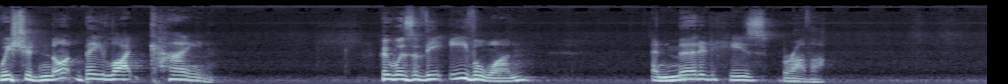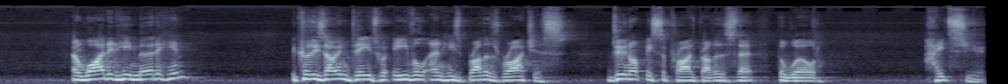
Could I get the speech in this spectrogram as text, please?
We should not be like Cain, who was of the evil one and murdered his brother. And why did he murder him? Because his own deeds were evil and his brother's righteous. Do not be surprised, brothers, that the world hates you.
